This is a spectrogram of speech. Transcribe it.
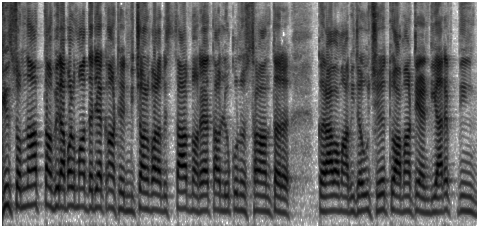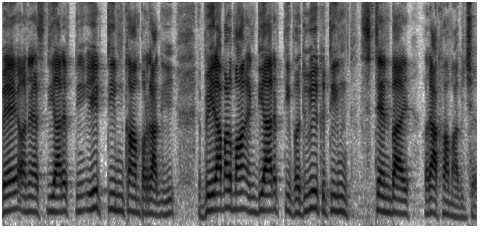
ગીર સોમનાથના વેરાવળમાં દરિયાકાંઠે નીચાણવાળા વિસ્તારમાં રહેતા લોકોનું સ્થળાંતર કરાવવામાં આવી રહ્યું છે. તો આ માટે એનડીઆરએફની બે અને એસડીઆરએફની એક ટીમ કામ પર લાગી. વેરાવળમાં એનડીઆરએફની વધુ એક ટીમ સ્ટેન્ડ બાય રાખવામાં આવી છે.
